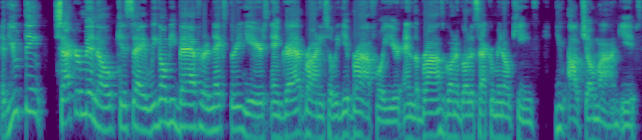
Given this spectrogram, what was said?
If you think Sacramento can say we're gonna be bad for the next three years and grab Bronny so we get Bron for a year, and LeBron's gonna go to Sacramento Kings, you out your mind, Gibbs.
